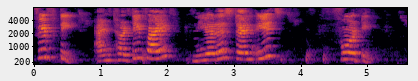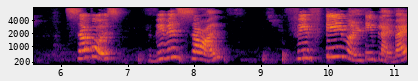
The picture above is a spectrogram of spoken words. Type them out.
50 and 35 nearest 10 is 40. Suppose we will solve 50 multiplied by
